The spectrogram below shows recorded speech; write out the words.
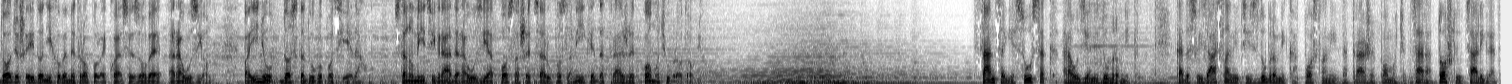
Dođoše i do njihove metropole, koja se zove Rauzion, pa i nju dosta dugo podsjedahu. Stanovnici grada Rauzija poslaše caru poslanike da traže pomoć u brodovlju. Sancag je Susak, Rauzion je Dubrovnik. Kada su izaslanici iz Dubrovnika poslani da traže pomoć od cara došli u Carigrad,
